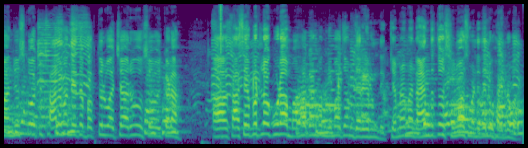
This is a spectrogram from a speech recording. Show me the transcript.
మనం చూసుకోవచ్చు చాలా మంది అయితే భక్తులు వచ్చారు. సో ఇక్కడ కాసేపట్లో కూడా మహాగణపతి నిమజ్జనం జరగనుంది. కెమెరామెన్ రాయంద్రతో శ్రీనివాస్ మండి హైదరాబాద్.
